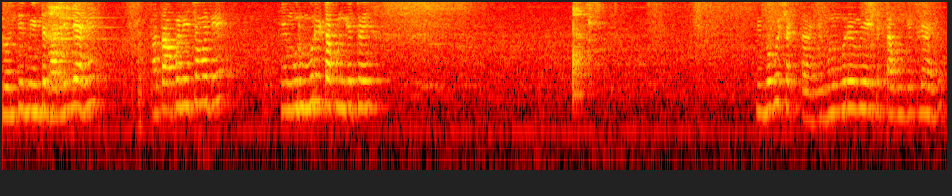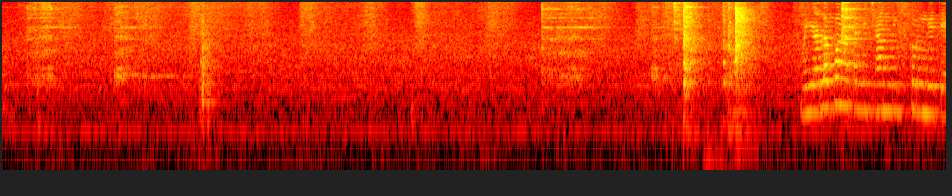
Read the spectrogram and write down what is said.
दोन तीन मिनटं झालेली आहे. आता आपण याच्यामध्ये हे मुरमुरी टाकून घेतोय. तुम्ही बघू शकता हे मुरमुरे मी याच्यात टाकून घेतले आहे मग याला पण आता मी छान मिक्स करून घेते.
